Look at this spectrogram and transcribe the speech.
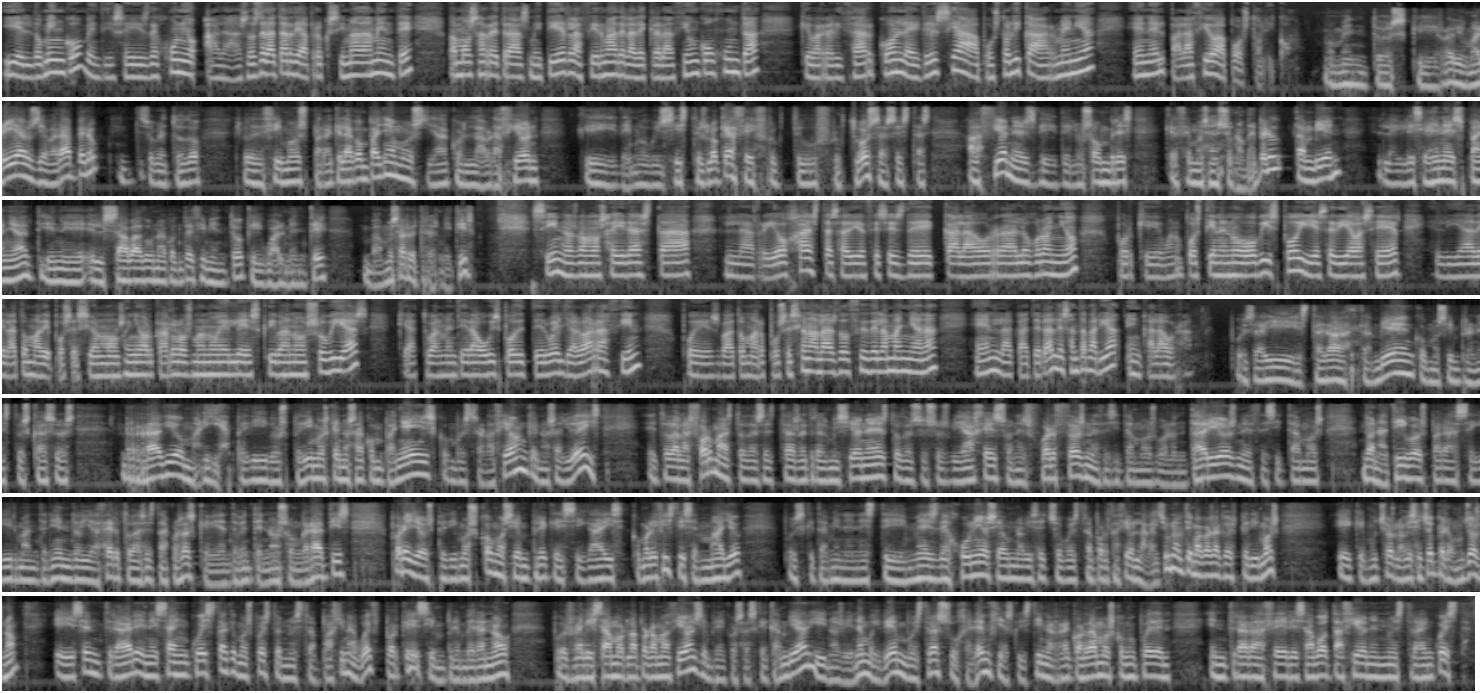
Y el domingo 26 de junio a las 2 de la tarde aproximadamente vamos a retransmitir la firma de la declaración conjunta que va a realizar con la Iglesia Apostólica Armenia en el Palacio Apostólico momentos que Radio María os llevará, pero sobre todo lo decimos para que la acompañemos ya con la oración que de nuevo insisto es lo que hace fructuosas estas acciones de, de, los hombres que hacemos en su nombre. Pero también la Iglesia en España tiene el sábado un acontecimiento que igualmente vamos a retransmitir. Sí, nos vamos a ir hasta La Rioja, hasta esa diócesis de Calahorra-Logroño, porque bueno, pues tiene nuevo obispo y ese día va a ser el día de la toma de posesión. Monseñor Carlos Manuel Escribano Subías, que actualmente era obispo de Teruel y Albarracín, pues va a tomar posesión a las 12 de la mañana en la Catedral de Santa María en Calahorra pues ahí estará también, como siempre en estos casos, Radio María. Pedimos, pedimos que nos acompañéis con vuestra oración, que nos ayudéis de todas las formas, todas estas retransmisiones, todos esos viajes son esfuerzos, necesitamos voluntarios, necesitamos donativos para seguir manteniendo y hacer todas estas cosas que evidentemente no son gratis. Por ello os pedimos, como siempre, que sigáis, como lo hicisteis en mayo, pues que también en este mes de junio, si aún no habéis hecho vuestra aportación, la hagáis. Una última cosa que os pedimos eh, que muchos lo habéis hecho, pero muchos no, es entrar en esa encuesta que hemos puesto en nuestra página web, porque siempre en verano pues revisamos la programación, siempre hay cosas que cambiar y nos vienen muy bien vuestras sugerencias. Cristina, recordamos cómo pueden entrar a hacer esa votación en nuestra encuesta.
